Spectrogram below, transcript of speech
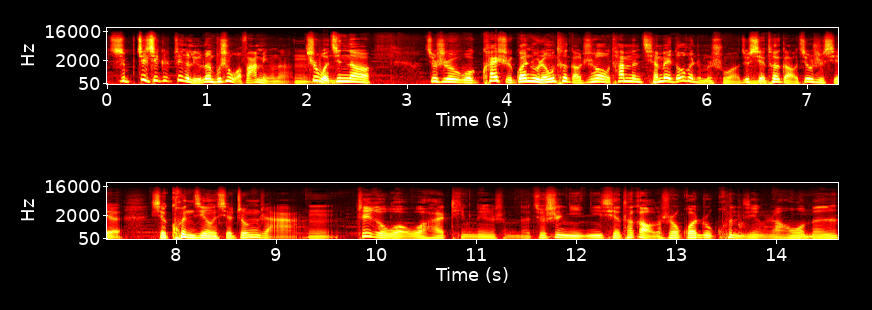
这这些个这个理论不是我发明的，嗯是我进到就是我开始关注人物特稿之后，他们前辈都会这么说，就写特稿就是写写困境、写挣扎。嗯。这个我我还挺那个什么的，就是你你写特稿的时候关注困境，然后我们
